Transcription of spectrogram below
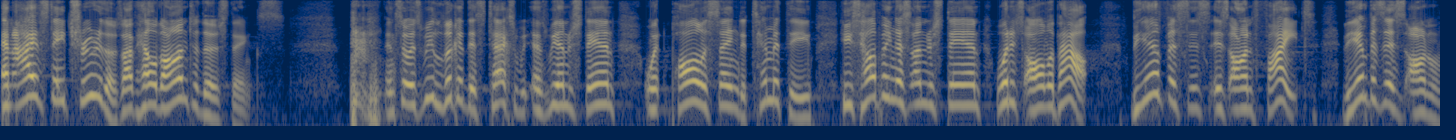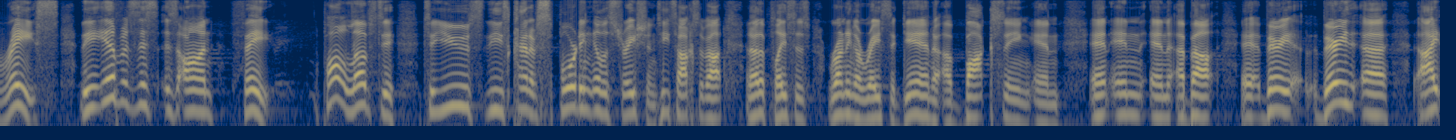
And I've stayed true to those. I've held on to those things. and so as we look at this text, as we understand what Paul is saying to Timothy, he's helping us understand what it's all about. The emphasis is on fight the emphasis is on race, the emphasis is on faith. Paul loves to, to use these kind of sporting illustrations. He talks about in other places running a race again, of boxing, and and and and about uh, very very uh, I,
